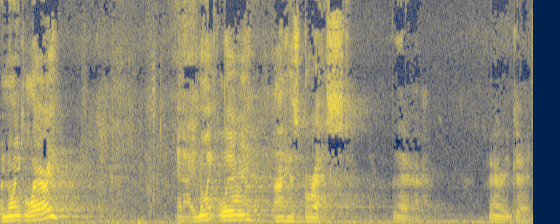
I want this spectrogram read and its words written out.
anoint Larry. And I anoint Larry on his breast. There. Very good.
